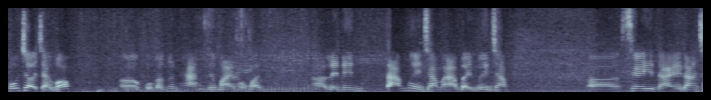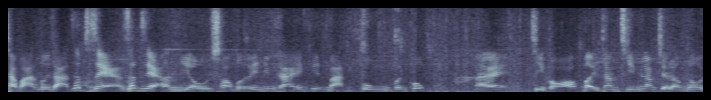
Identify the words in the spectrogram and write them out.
hỗ trợ trả góp uh, của các ngân hàng thương mại cổ phần uh, lên đến 80% à 70% uh, xe hiện tại đang chào bán với giá rất rẻ rất rẻ hơn nhiều so với những cái phiên bản cùng phân khúc. Đấy chỉ có 795 triệu đồng thôi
